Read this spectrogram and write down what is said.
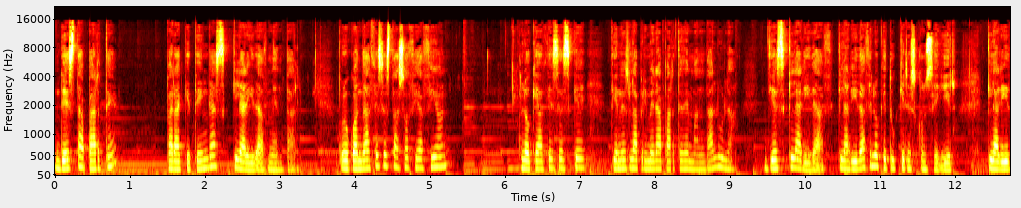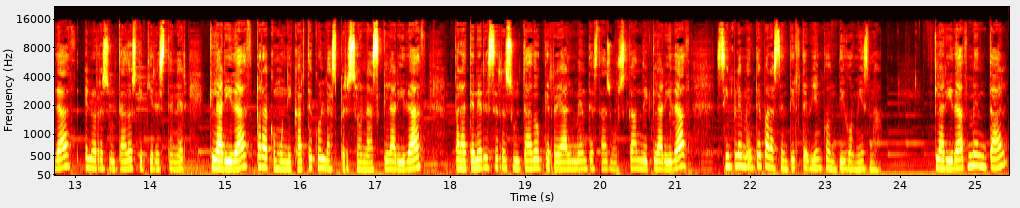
de esta parte para que tengas claridad mental. Porque cuando haces esta asociación, lo que haces es que tienes la primera parte de mandálula y es claridad, claridad en lo que tú quieres conseguir, claridad en los resultados que quieres tener, claridad para comunicarte con las personas, claridad para tener ese resultado que realmente estás buscando y claridad simplemente para sentirte bien contigo misma. Claridad mental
